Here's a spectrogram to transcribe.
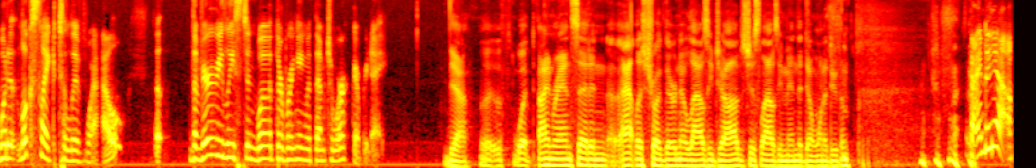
what it looks like to live well the, the very least in what they're bringing with them to work every day Yeah. Uh, What Ayn Rand said in Atlas Shrugged, there are no lousy jobs, just lousy men that don't want to do them. kind of yeah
